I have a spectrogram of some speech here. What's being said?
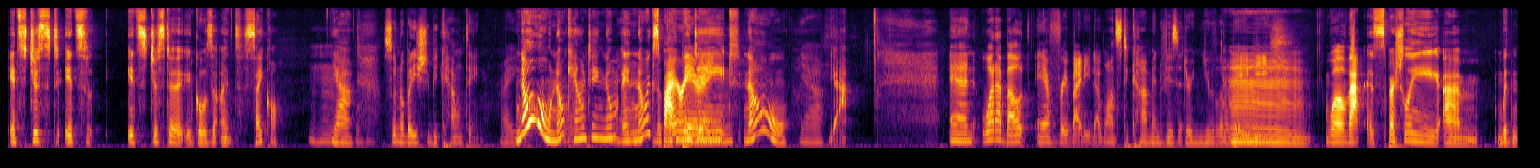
it's just, it's, it's just a, it goes, it's a cycle. Mm-hmm. Yeah. So nobody should be counting, right? No, no counting, no, no and no expiry no date. No. Yeah. Yeah. And what about everybody that wants to come and visit her new little baby? Mm, well, that especially um, with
